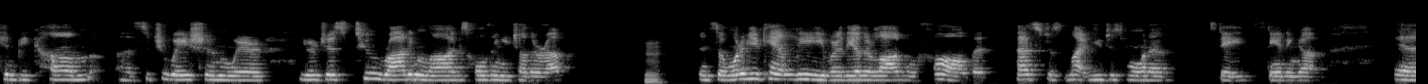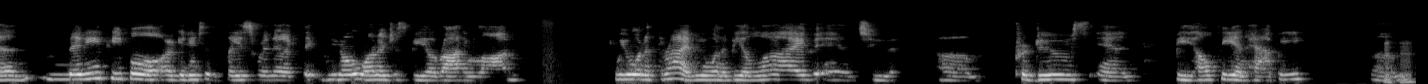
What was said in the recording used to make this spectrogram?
can become a situation where you're just two rotting logs holding each other up. Hmm. And so one of you can't leave or the other log will fall, but that's just life. You just want to stay standing up. And many people are getting to the place where they're like, they, we don't want to just be a rotting log. We want to thrive. We want to be alive and to um, produce and be healthy and happy. Um, Mhm.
